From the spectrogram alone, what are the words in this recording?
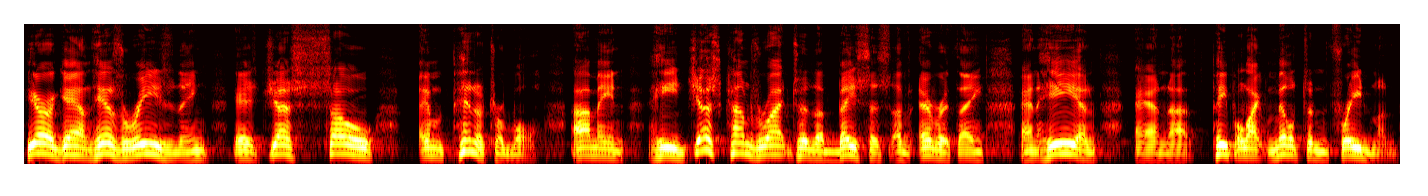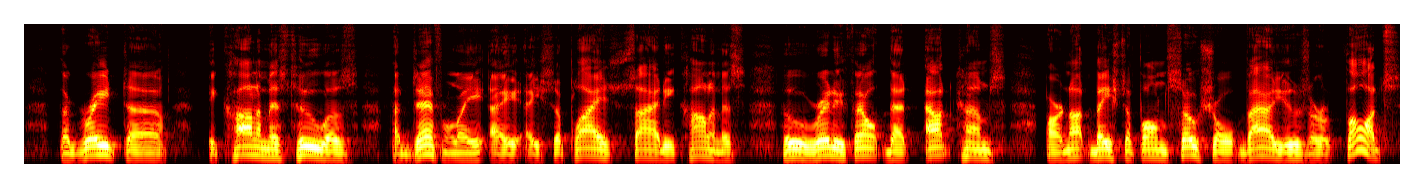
here again, his reasoning is just so impenetrable. I mean, he just comes right to the basis of everything, and he and and uh, people like Milton Friedman, the great uh, economist who was uh, definitely a, a supply side economist who really felt that outcomes are not based upon social values or thoughts,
